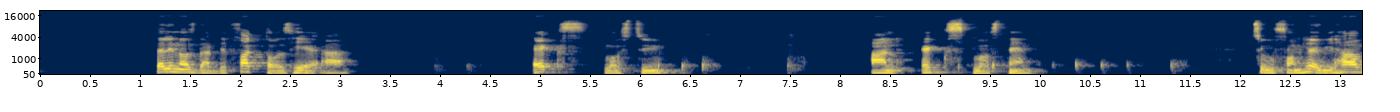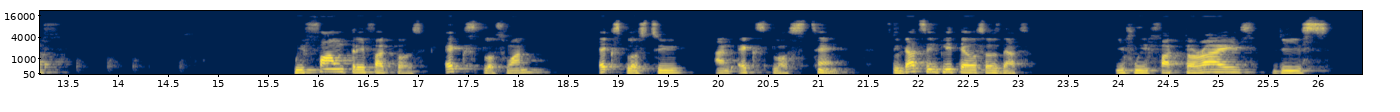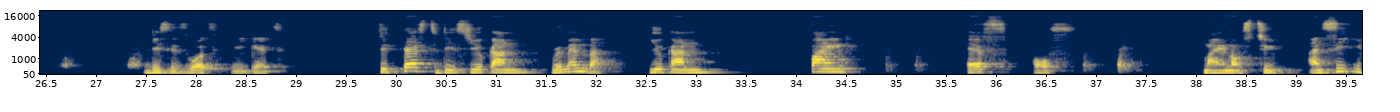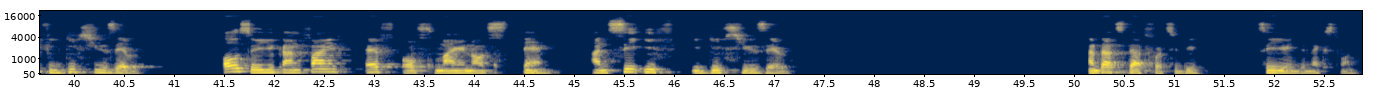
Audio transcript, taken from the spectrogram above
Telling us that the factors here are x plus 2 and x plus 10. So from here we have, we found three factors, x plus 1, x plus 2, and x plus 10. So that simply tells us that if we factorize this, this is what we get. To test this, you can, remember, you can find f of minus 2 and see if it gives you 0. Also, you can find f of minus 10 and see if it gives you 0. And that's that for today. See you in the next one.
